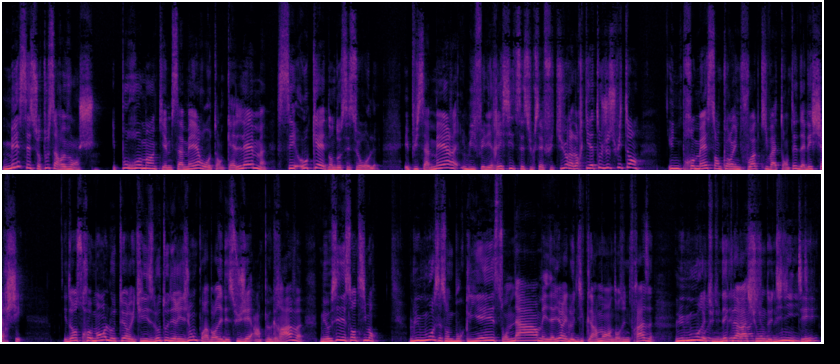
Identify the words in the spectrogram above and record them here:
Mais c'est surtout sa revanche. Et pour Romain, qui aime sa mère autant qu'elle l'aime, c'est ok d'endosser ce rôle. Et puis sa mère lui fait les récits de ses succès futurs alors qu'il a tout juste 8 ans. Une promesse, encore une fois, qui va tenter d'aller chercher. Et dans ce roman, l'auteur utilise l'autodérision pour aborder des sujets un peu graves, mais aussi des sentiments. L'humour, c'est son bouclier, son arme, et d'ailleurs il le dit clairement dans une phrase, l'humour est une déclaration de dignité,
